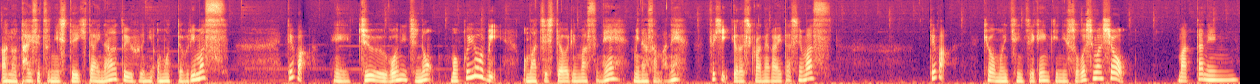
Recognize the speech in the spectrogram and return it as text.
あの大切にしていきたいなというふうに思っております。では、えー15日の木曜日お待ちしておりますね。皆様ねぜひよろしくお願いいたします。では今日も一日元気に過ごしましょう。まったねん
